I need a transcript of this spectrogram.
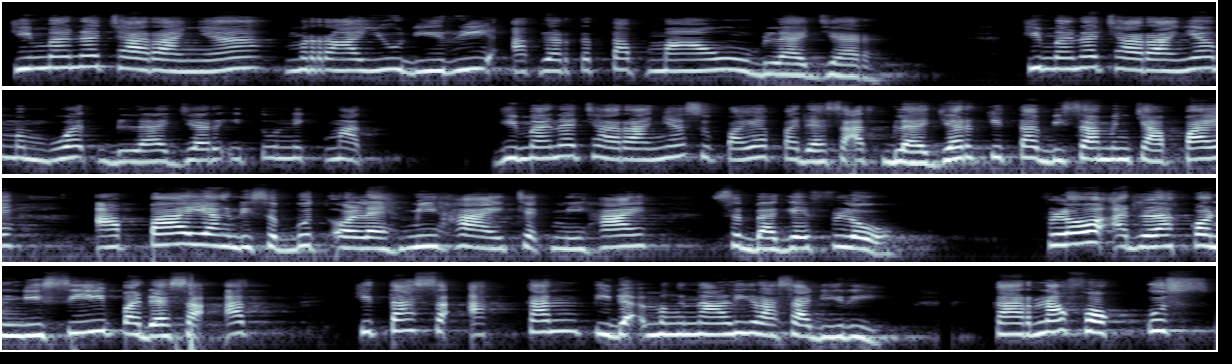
Gimana caranya merayu diri agar tetap mau belajar? Gimana caranya membuat belajar itu nikmat? Gimana caranya supaya pada saat belajar kita bisa mencapai apa yang disebut oleh Mihai, cek Mihai sebagai flow. Flow adalah kondisi pada saat kita seakan tidak mengenali rasa diri. Karena fokus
